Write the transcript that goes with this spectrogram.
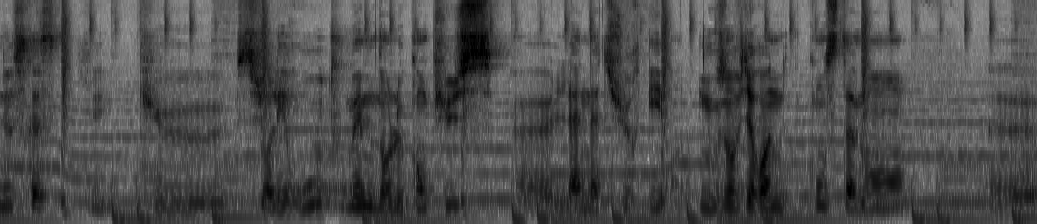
ne serait-ce que, sur les routes ou même dans le campus, euh, la nature nous environne constamment. Euh,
